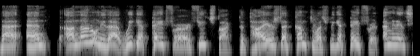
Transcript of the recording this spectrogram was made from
That and uh, not only that, we get paid for our feedstock. The tires that come to us, we get paid for it. I mean, it's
